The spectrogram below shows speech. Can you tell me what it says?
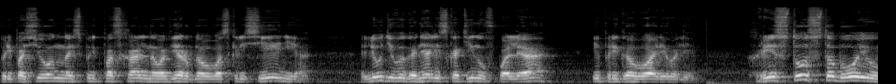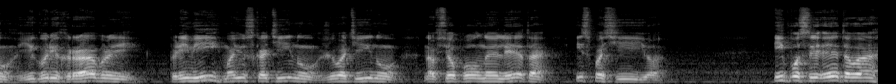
припасенной с предпасхального вербного воскресенья, люди выгоняли скотину в поля и приговаривали «Христос с тобою, Егорий храбрый, прими мою скотину, животину на все полное лето и спаси ее». И после этого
